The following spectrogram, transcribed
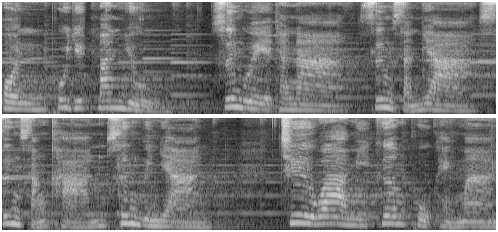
คคลผู้ยึดมั่นอยู่ ซึ่งเวทนา ซึ่งสัญญา ซึ่งสังขาร ซึ่งวิญญาณ ชื่อว่ามีเครื่องผูกแห่งมาร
